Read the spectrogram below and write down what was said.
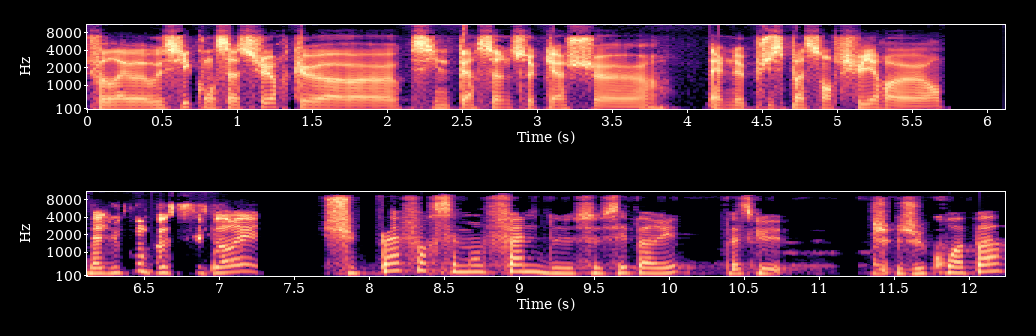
Il faudrait aussi qu'on s'assure que si une personne se cache, elle ne puisse pas s'enfuir. euh, en- Bah du coup on peut se séparer. Je suis pas forcément fan de se séparer parce que je, je crois pas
